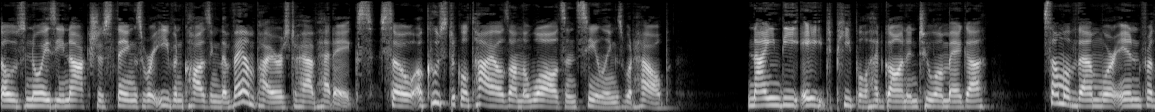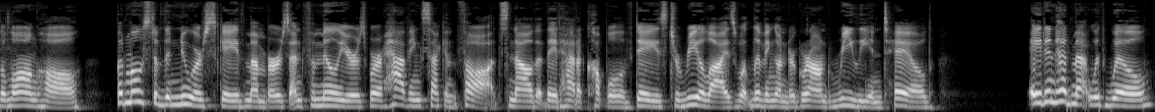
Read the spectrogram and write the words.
Those noisy, noxious things were even causing the vampires to have headaches, so acoustical tiles on the walls and ceilings would help. Ninety eight people had gone into Omega. Some of them were in for the long haul, but most of the newer Scathe members and familiars were having second thoughts now that they'd had a couple of days to realize what living underground really entailed. Aiden had met with Will,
